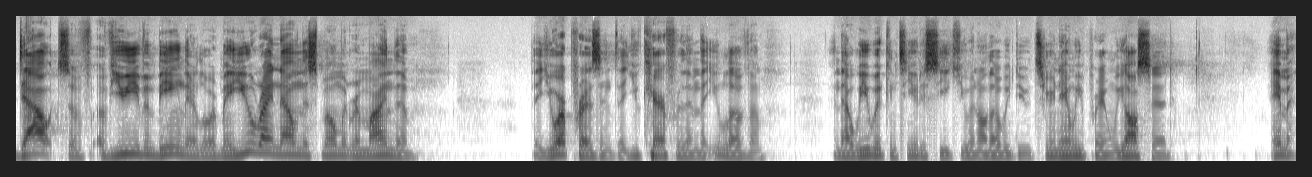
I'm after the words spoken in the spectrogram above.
doubts of, of you even being there, Lord. May you, right now in this moment, remind them that you are present, that you care for them, that you love them, and that we would continue to seek you in all that we do. To your name we pray. And we all said, Amen.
